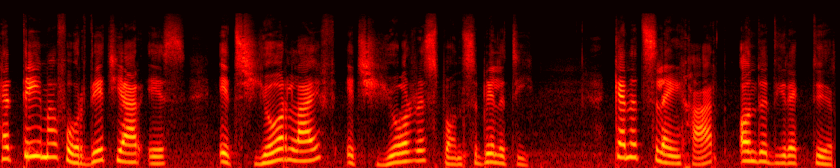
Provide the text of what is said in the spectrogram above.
Het thema voor dit jaar is It's Your Life, It's Your Responsibility. Kenneth Slijngaard, onderdirecteur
